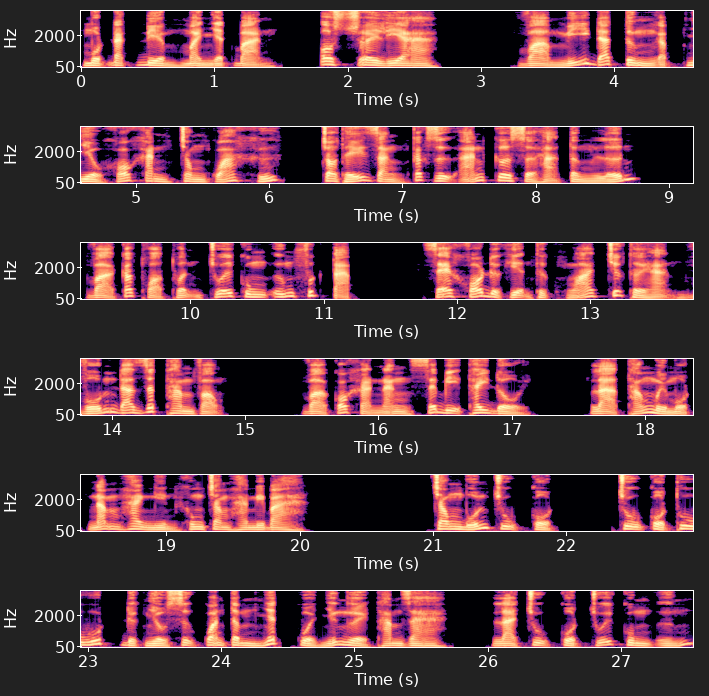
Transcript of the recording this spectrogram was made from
Một đặc điểm mà Nhật Bản, Australia và Mỹ đã từng gặp nhiều khó khăn trong quá khứ, cho thấy rằng các dự án cơ sở hạ tầng lớn và các thỏa thuận chuỗi cung ứng phức tạp sẽ khó được hiện thực hóa trước thời hạn vốn đã rất tham vọng và có khả năng sẽ bị thay đổi là tháng 11 năm 2023. Trong bốn trụ cột, trụ cột thu hút được nhiều sự quan tâm nhất của những người tham gia là trụ cột chuỗi cung ứng.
